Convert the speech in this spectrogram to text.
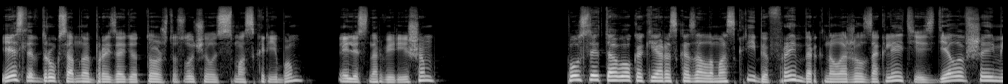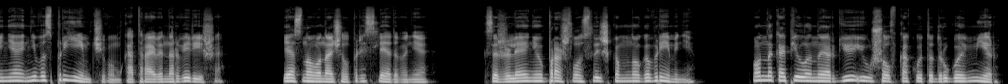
Если вдруг со мной произойдет то, что случилось с Маскрибом или с Норверишем... После того, как я рассказал о Маскрибе, Фреймберг наложил заклятие, сделавшее меня невосприимчивым к отраве Норвериша. Я снова начал преследование. К сожалению, прошло слишком много времени. Он накопил энергию и ушел в какой-то другой мир,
